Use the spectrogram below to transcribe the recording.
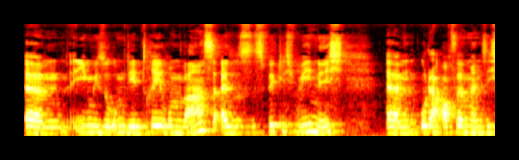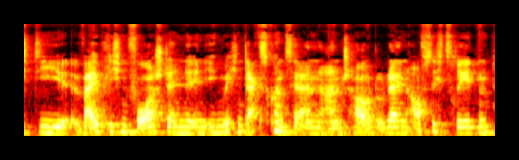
Ähm, irgendwie so um den Dreh rum war es, also es ist wirklich wenig. Ähm, oder auch wenn man sich die weiblichen Vorstände in irgendwelchen DAX-Konzernen anschaut oder in Aufsichtsräten,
